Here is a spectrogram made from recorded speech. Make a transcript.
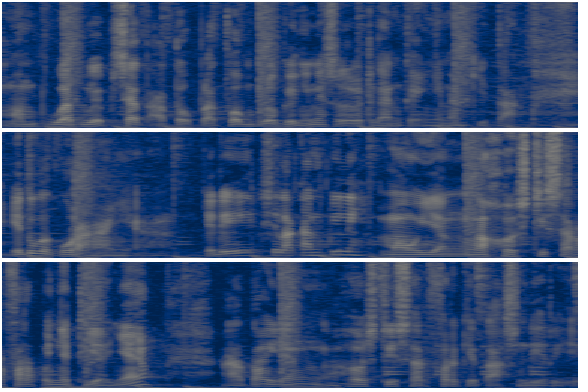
membuat website atau platform blogging ini sesuai dengan keinginan kita. Itu kekurangannya jadi silakan pilih mau yang nge-host di server penyedianya atau yang nge-host di server kita sendiri.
